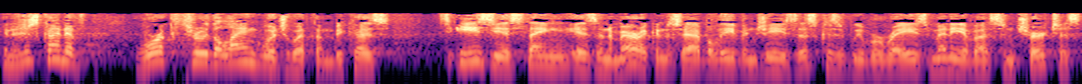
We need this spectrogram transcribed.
You know, just kind of work through the language with them because it's the easiest thing is an American to say, I believe in Jesus, because we were raised, many of us, in churches.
